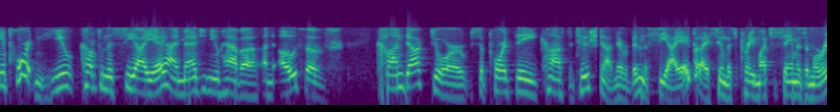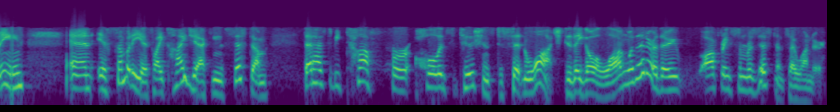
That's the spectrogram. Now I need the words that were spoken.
important. You come from the CIA. I imagine you have a, an oath of conduct or support the Constitution. I've never been in the CIA, but I assume it's pretty much the same as a Marine. And if somebody is like hijacking the system, that has to be tough for whole institutions to sit and watch. Do they go along with it, or are they offering some resistance? I wonder.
